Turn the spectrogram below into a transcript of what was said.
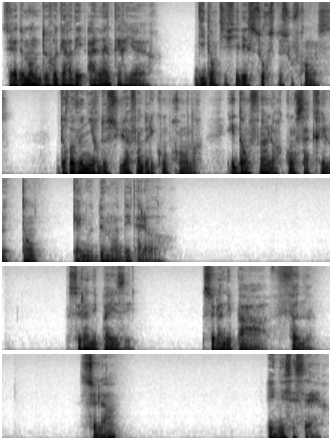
Cela demande de regarder à l'intérieur, d'identifier les sources de souffrance, de revenir dessus afin de les comprendre et d'enfin leur consacrer le temps qu'elles nous demandaient alors. Cela n'est pas aisé, cela n'est pas fun, cela est nécessaire.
